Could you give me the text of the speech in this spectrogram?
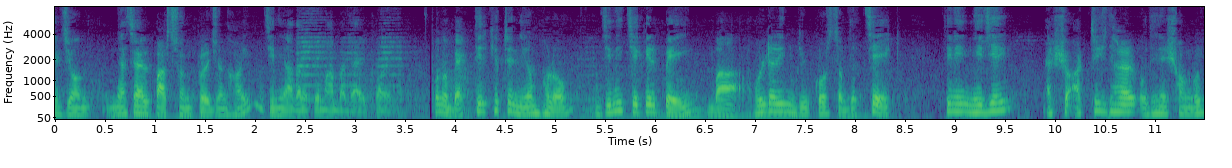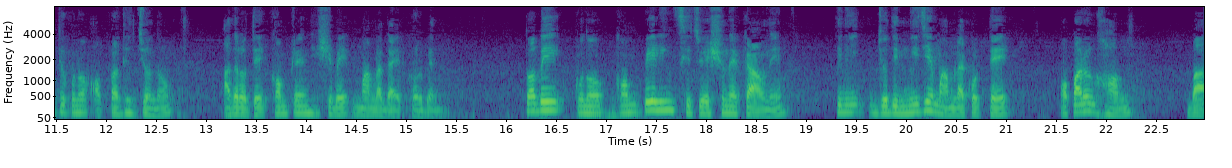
একজন ন্যাচারাল পার্সন প্রয়োজন হয়, যিনি আদালতে মামলা দায়ের করেন। কোনো ব্যক্তির ক্ষেত্রে নিয়ম হলো, যিনি চেকের পেই বা holder in due course of the cheque তিনি নিজেই একশো আটত্রিশ ধারার অধীনে সংগঠিত কোনো অপরাধের জন্য আদালতে কমপ্লেন হিসেবে মামলা দায়ের করবেন। তবে কোনো কম্পেলিং সিচুয়েশনের কারণে তিনি যদি নিজে মামলা করতে অপারগ হন বা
